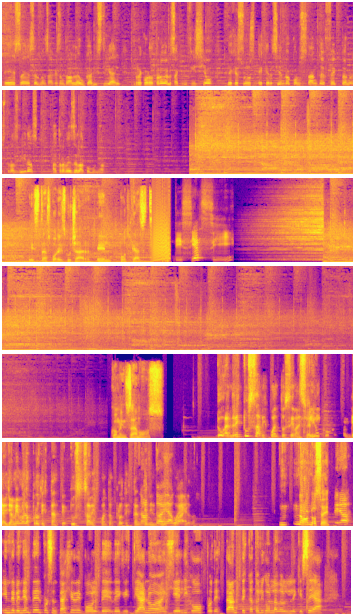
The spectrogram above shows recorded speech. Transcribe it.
Ese es el mensaje central, la Eucaristía, el recordatorio del sacrificio de Jesús ejerciendo constante efecto en nuestras vidas a través de la comunión. Estás por escuchar el podcast. Dice así. Comenzamos. Tú, Andrés, ¿tú sabes cuántos evangélicos, ya llamémoslos protestantes, ¿tú sabes cuántos protestantes No en el estoy de mundo hay? acuerdo. No, no sé. Pero independiente del porcentaje de, de, de cristianos, evangélicos, protestantes, católicos, la doble que sea,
